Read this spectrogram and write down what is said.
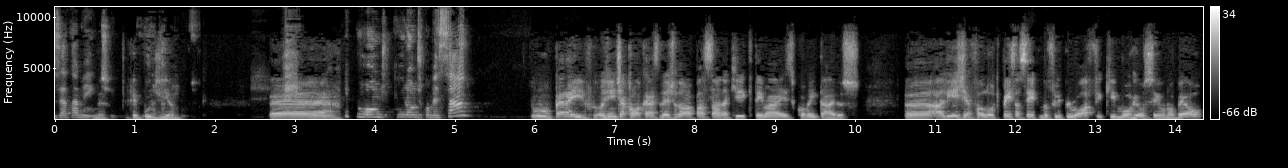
Exatamente. Né? Repudia. Exatamente. É... É... Por, onde, por onde começar? Uh, peraí, a gente já colocar essa. Deixa eu dar uma passada aqui que tem mais comentários. Uh, a Lígia falou que pensa sempre no Flip Roth, que morreu sem o Nobel.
